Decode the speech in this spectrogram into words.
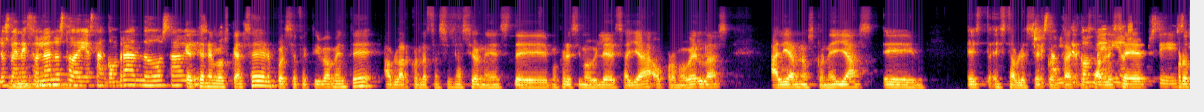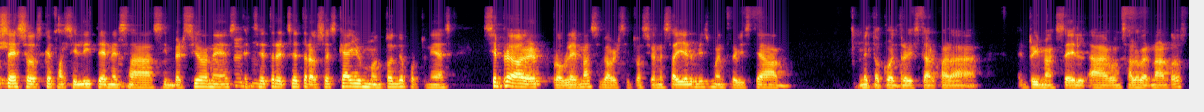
Los venezolanos mm. todavía están comprando, ¿sabes? ¿Qué tenemos que hacer? Pues efectivamente hablar con las asociaciones de mujeres inmobiliarias allá o promoverlas, aliarnos con ellas, eh, establecer, contactos, establecer procesos que faciliten esas inversiones, etcétera, etcétera. O sea, es que hay un montón de oportunidades. Siempre va a haber problemas y va a haber situaciones. Ayer mismo entrevisté a, me tocó entrevistar para Rimax el, a Gonzalo Bernardos.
